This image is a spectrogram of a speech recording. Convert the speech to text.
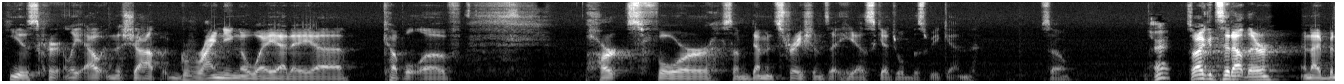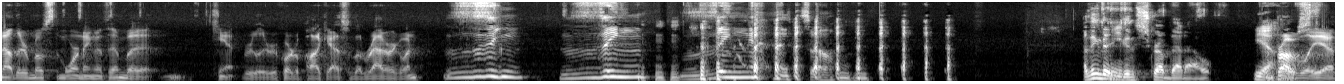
he is currently out in the shop grinding away at a uh, couple of parts for some demonstrations that he has scheduled this weekend. So, all right. So I could sit out there, and I've been out there most of the morning with him, but can't really record a podcast with a router going zing, zing, zing. so. I think that you can scrub that out. Yeah, probably. Yeah,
